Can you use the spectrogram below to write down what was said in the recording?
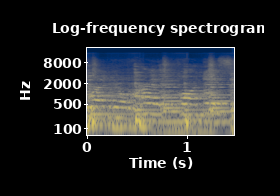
when you pray for this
